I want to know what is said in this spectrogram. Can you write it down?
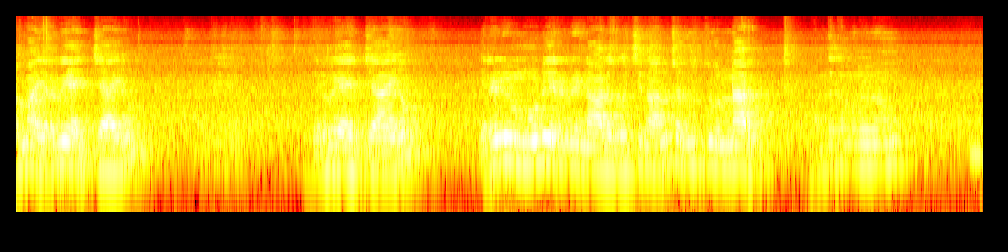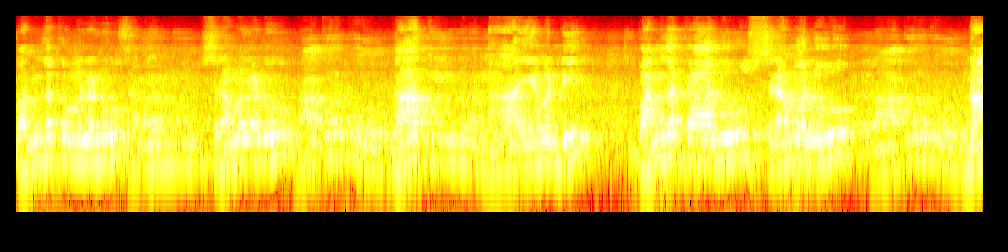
అమ్మ ఇరవై అధ్యాయం. ఇరవై అధ్యాయం. ఇరవై మూడు ఇరవై నాలుగు వచ్చినాలు చదువుతూ ఉన్నారు. బంధకములను బంధకములను శ్రమలను శ్రమలను నా కొరకు నా- కాచుకొని ఉన్నవని ఆ, ఏమండి? బంధకాలు శ్రమలు నా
